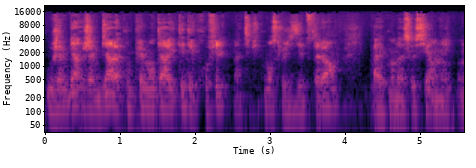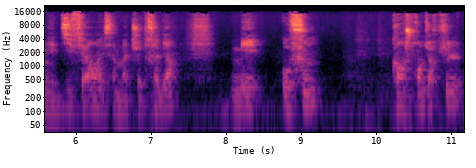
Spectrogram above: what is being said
où j'aime bien, j'aime bien la complémentarité des profils. Bah, typiquement ce que je disais tout à l'heure. hein. Avec mon associé, on est, on est différents et ça matche très bien. Mais au fond, quand je prends du recul,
